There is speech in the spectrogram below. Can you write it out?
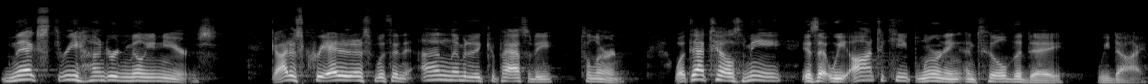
next 300 million years. God has created us with an unlimited capacity to learn. What that tells me is that we ought to keep learning until the day we die.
